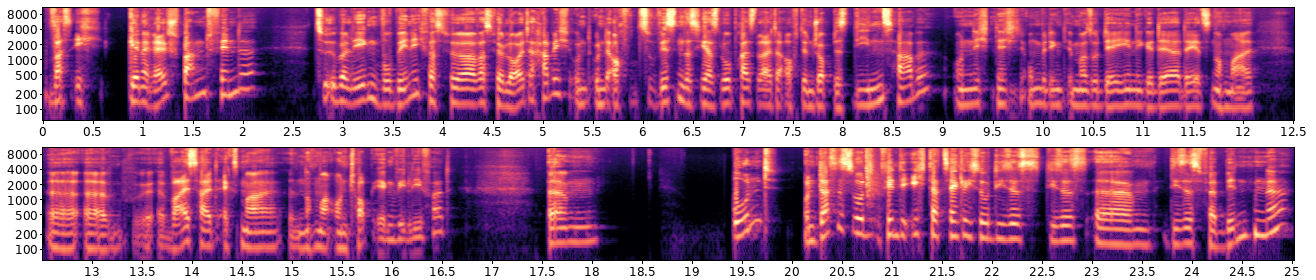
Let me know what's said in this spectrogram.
was ich generell spannend finde, zu überlegen, wo bin ich, was für, was für Leute habe ich und, und auch zu wissen, dass ich als Lobpreisleiter auch den Job des Dienens habe und nicht, nicht unbedingt immer so derjenige, der, der jetzt nochmal äh, äh, Weisheit extra nochmal on top irgendwie liefert. Ähm, und und das ist so, finde ich tatsächlich so dieses, dieses, ähm, dieses Verbindende.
